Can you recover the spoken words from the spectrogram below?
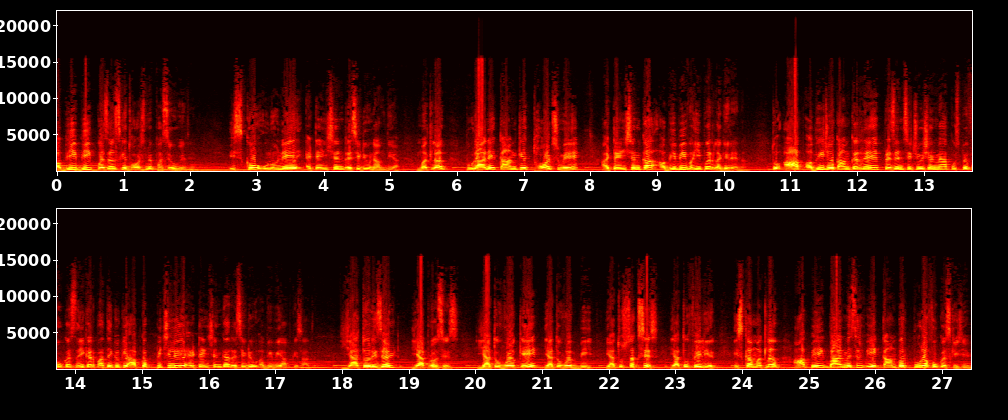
अभी भी पजल्स के थॉट्स में फंसे हुए थे। इसको उन्होंने अटेंशन रेसिड्यू नाम दिया। मतलब पुराने काम के थॉट्स में अटेंशन का अभी भी वहीं पर लगे रहना। तो आप अभी जो काम कर रहे हैं प्रेजेंट सिचुएशन में आप उस पर फोकस नहीं कर पाते क्योंकि आपका पिछले अटेंशन का रेसिड्यू अभी भी आपके साथ है। या तो रिज़ल्ट या प्रोसेस या तो वर्क ए या तो वर्क बी या तो सक्सेस या तो फेलियर इसका मतलब आप एक बार में सिर्फ़ एक काम पर पूरा फोकस कीजिए।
